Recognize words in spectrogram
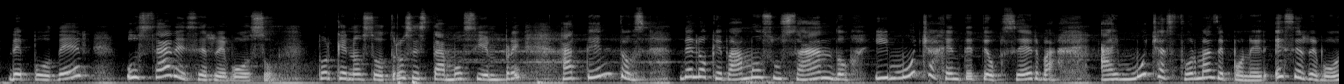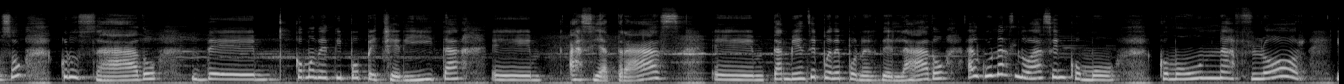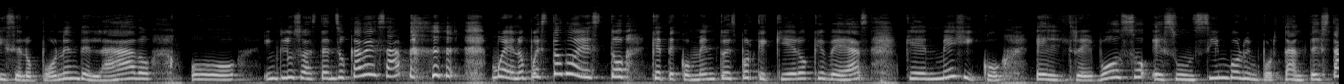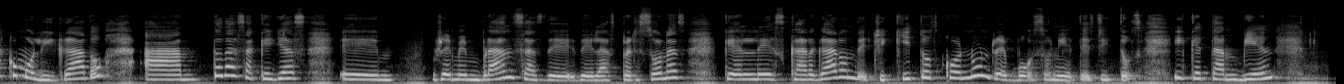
de poder usar ese rebozo. Porque nosotros estamos siempre atentos de lo que vamos usando y mucha gente te observa. Hay muchas formas de poner ese rebozo cruzado, de como de tipo pecherita, eh, hacia atrás. Eh, también se puede poner de lado. Algunas lo hacen como, como una flor y se lo ponen de lado o incluso hasta en su cabeza. bueno, pues todo esto que te comento es porque quiero que veas que en México el rebozo es un símbolo importante. Está como ligado a todas aquellas... Eh, remembranzas de, de, las personas que les cargaron de chiquitos con un rebozo nietecitos y que también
